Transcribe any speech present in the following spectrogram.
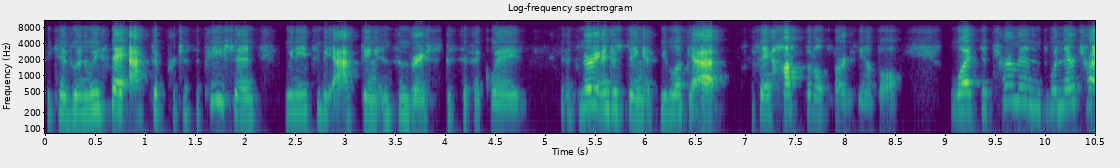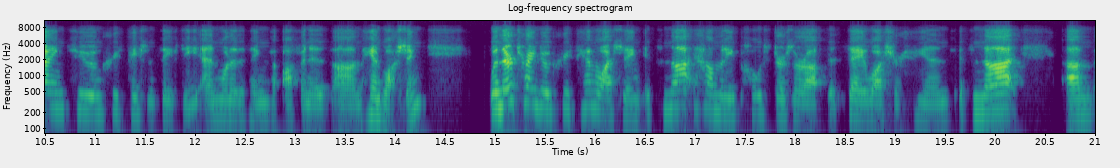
Because when we say active participation, we need to be acting in some very specific ways. It's very interesting if you look at, say, hospitals, for example what determines when they're trying to increase patient safety, and one of the things often is um, hand washing, when they're trying to increase hand washing, it's not how many posters are up that say wash your hands. It's not um,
